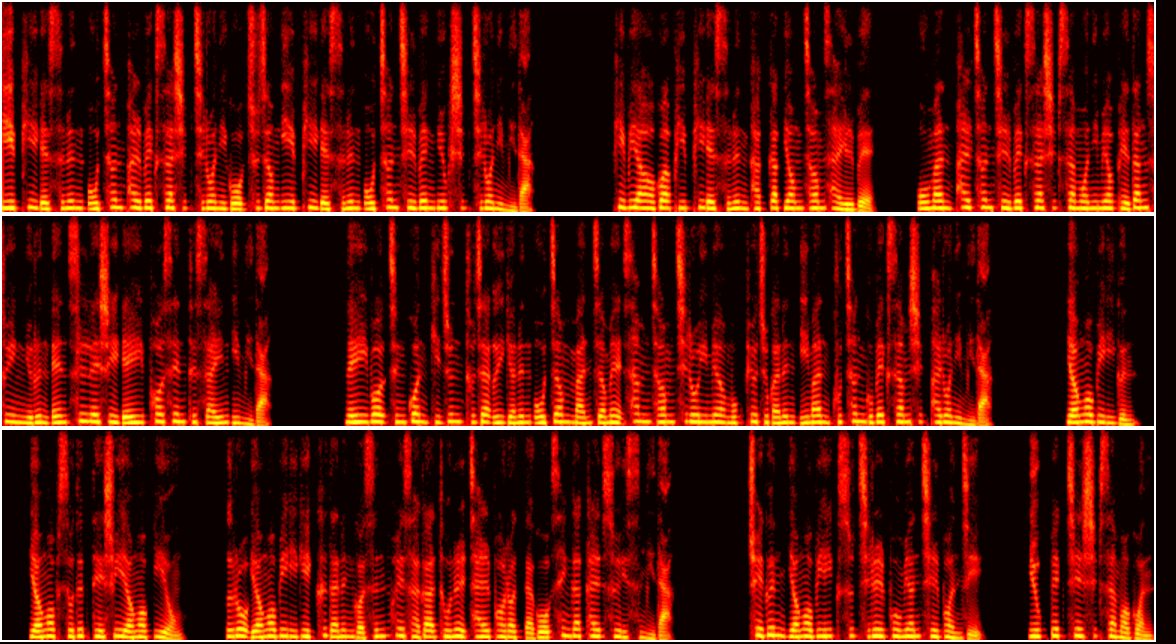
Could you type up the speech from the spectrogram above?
EPS는 5,847원이고 추정 EPS는 5,767원입니다. PBR과 BPS는 각각 0.41배, 58,743원이며 배당 수익률은 N/A% 사인입니다. 네이버 증권 기준 투자 의견은 5점 만점에 3.75이며 목표 주가는 29,938원입니다. 영업이익은 영업소득 대시 영업비용 으로 영업이익이 크다는 것은 회사가 돈을 잘 벌었다고 생각할 수 있습니다. 최근 영업이익 수치를 보면 7번지 673억 원,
